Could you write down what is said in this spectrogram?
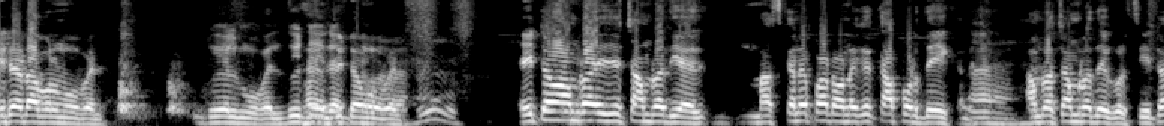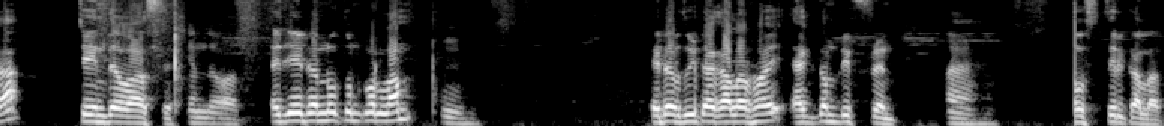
এটা ডাবল মোবাইল ডুয়েল মোবাইল দুইটাই হ্যাঁ, দুইটা মোবাইল। এটাও আমরা এই যে চামড়া দিয়ে মাঝখানে পার্ট অনেকে কাপড় দেয় এখানে। হ্যাঁ, হ্যাঁ, আমরা চামড়া দিয়ে করছি। এটা চেইন দেওয়া আছে। চেন দেওয়া আছে। এই যে এটা নতুন করলাম। হুম, এটার দুইটা কালার হয় একদম ডিফারেন্ট হ্যাঁ হ্যাঁ। অস্থির কালার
